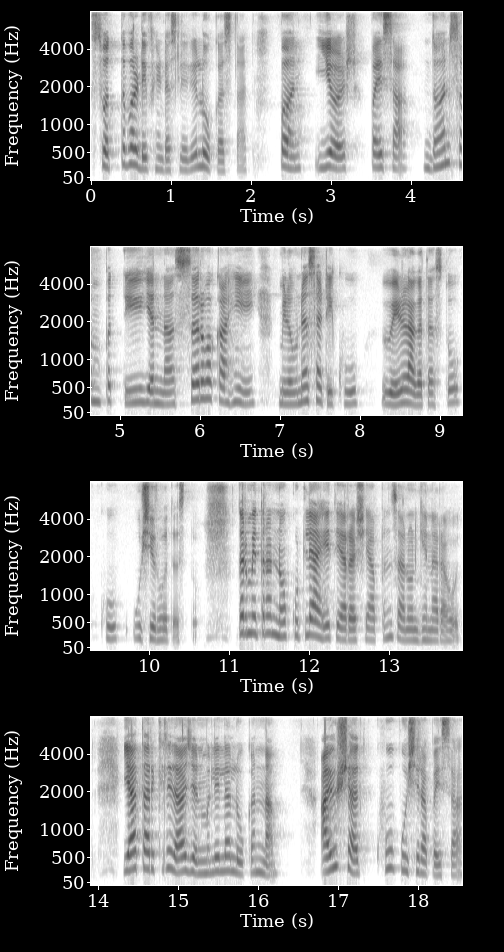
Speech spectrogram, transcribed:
स्वतःवर डिफेंड असलेले लोक असतात. पण यश पैसा धन संपत्ती यांना सर्व काही मिळवण्यासाठी खूप वेळ लागत असतो खूप उशीर होत असतो. तर मित्रांनो कुठल्या आहेत या राशी आपण जाणून घेणार आहोत. या तारखेला जन्मलेल्या लोकांना आयुष्यात खूप उशिरा पैसा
